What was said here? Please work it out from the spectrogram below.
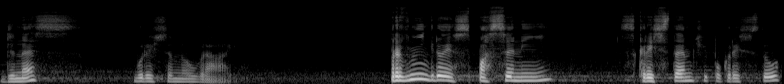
dnes budeš se mnou v ráji. První, kdo je spasený s Kristem či po Kristu,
